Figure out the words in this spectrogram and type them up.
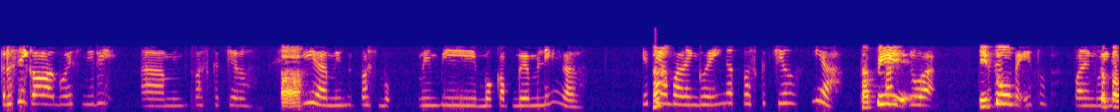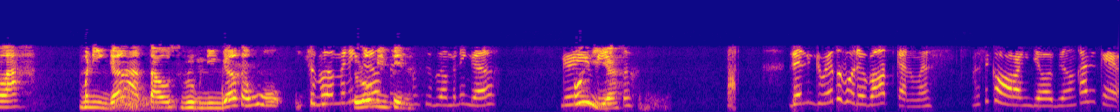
Terus sih kalau gue sendiri eh, mimpi pas kecil, Ah, iya mimpi pas bo- mimpi bokap gue meninggal. Itu Hah? yang paling gue ingat pas kecil. Iya, tapi pas itu SMP itu paling gue ingat. setelah meninggal atau sebelum meninggal kamu Sebelum meninggal, Lo mimpin? sebelum, sebelum meninggal. Gue Oh, iya? itu. Dan gue tuh bodoh banget kan, Mas. pasti kalau orang Jawa bilang kan kayak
